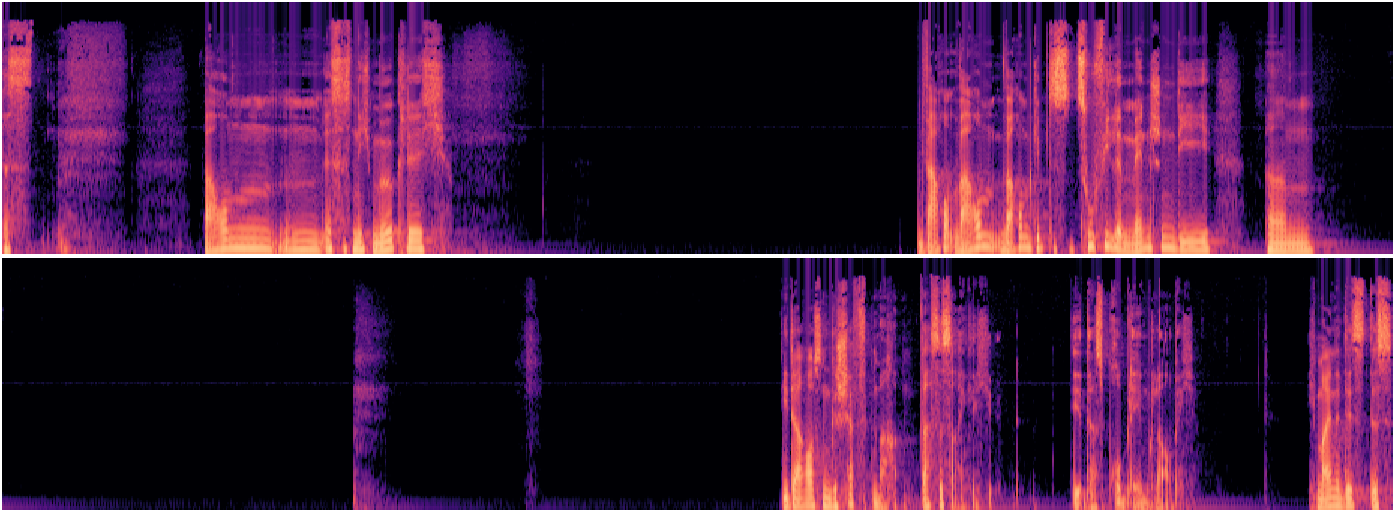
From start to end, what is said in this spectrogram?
das, warum mm, ist es nicht möglich, warum, warum, warum gibt es zu viele Menschen, die ähm, die daraus ein Geschäft machen. Das ist eigentlich das Problem, glaube ich. Ich meine, das, das,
